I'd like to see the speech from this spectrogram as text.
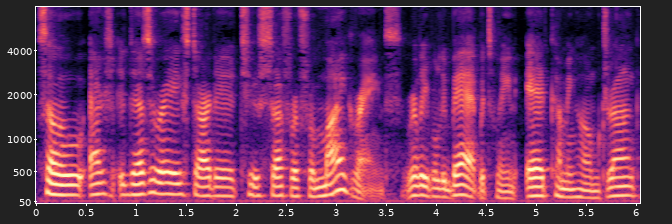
So actually, Desiree started to suffer from migraines, really, really bad. Between Ed coming home drunk,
